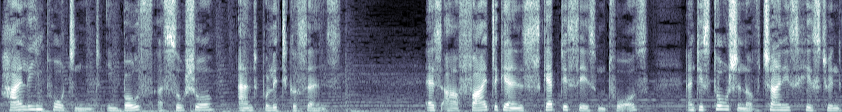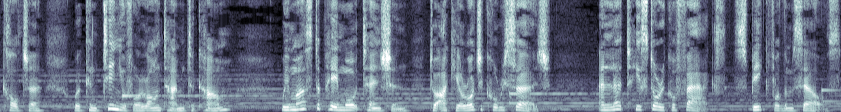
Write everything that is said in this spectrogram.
highly important in both a social and political sense. As our fight against skepticism towards and distortion of Chinese history and culture will continue for a long time to come, we must pay more attention to archaeological research and let historical facts speak for themselves.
